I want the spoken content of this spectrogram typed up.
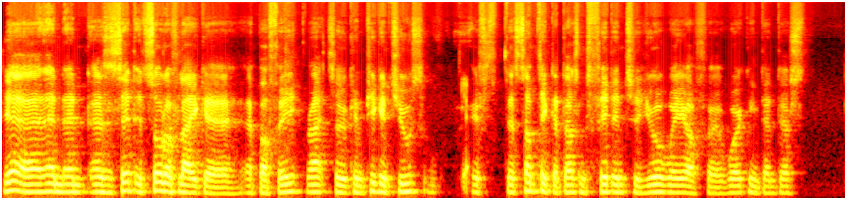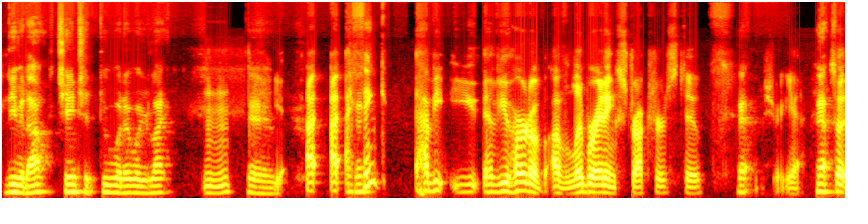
Yeah, and, and as I said, it's sort of like a, a buffet, right? So you can pick and choose. Yeah. If there's something that doesn't fit into your way of uh, working, then just leave it out, change it, do whatever you like. hmm Um, Yeah, I, I, I think have you, you have you heard of, of liberating structures too? Yeah. I'm sure. Yeah. Yeah. So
